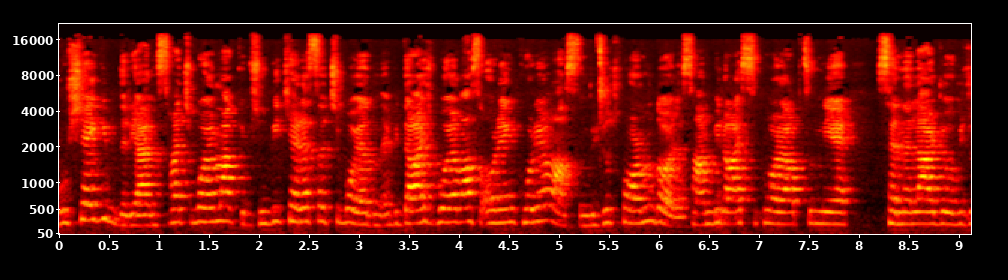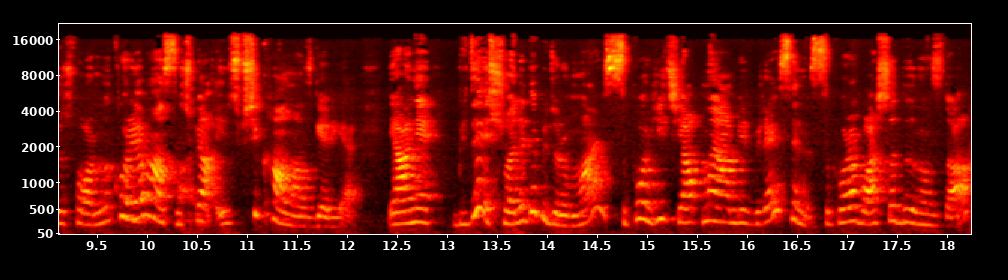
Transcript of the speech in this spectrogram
bu şey gibidir yani saç boyamak gibi. Şimdi bir kere saçı boyadın. E bir daha hiç boyamazsın. O rengi koruyamazsın. Vücut formu da öyle. Sen bir ay spor yaptın diye senelerce o vücut formunu koruyamazsın. Hiçbir, hiçbir şey kalmaz geriye. Yani bir de şöyle de bir durum var. Spor hiç yapmayan bir bireyseniz spora başladığınızda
